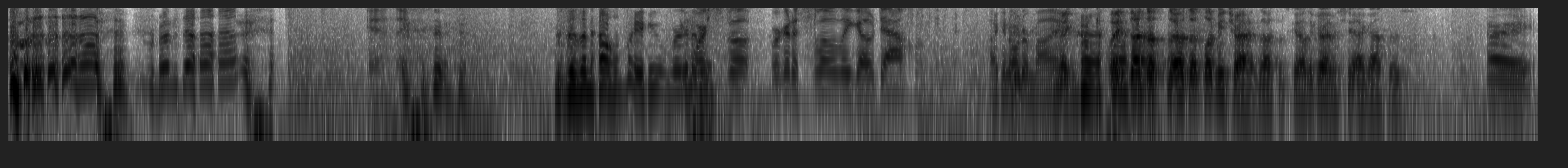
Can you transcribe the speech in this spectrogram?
Yeah, thank this isn't helping. We're gonna. We're slow. We're gonna slowly go down. I can order mine. Wait, wait, Xarthos, Xarthos, let me try. Xarthos, get out of the driver's seat. I got this. Alright.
